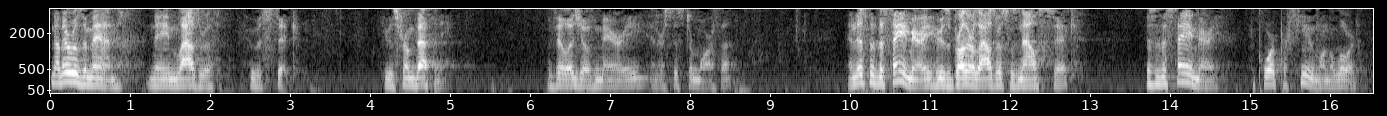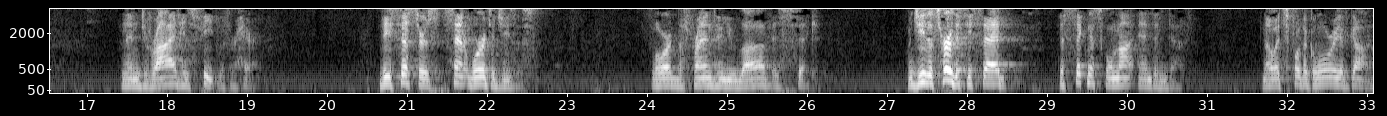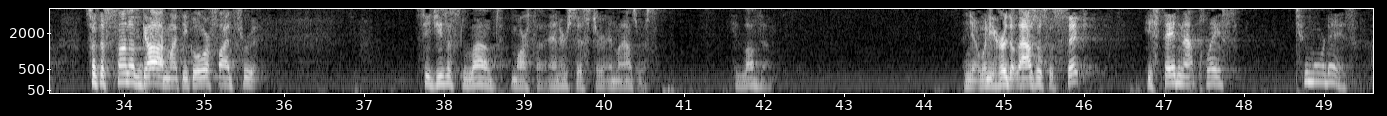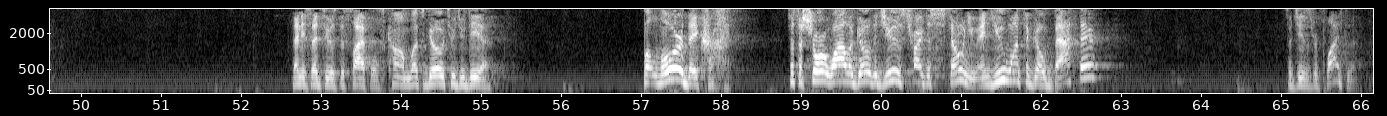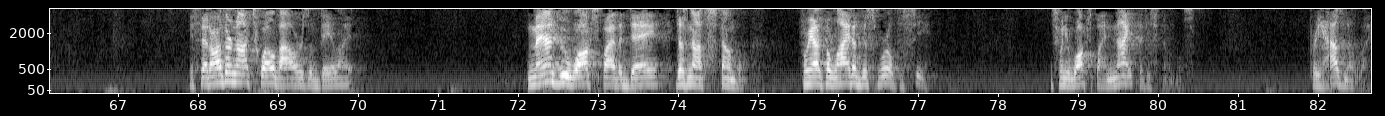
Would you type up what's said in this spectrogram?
Now there was a man named Lazarus who was sick. He was from Bethany, the village of Mary and her sister Martha. And this is the same Mary whose brother Lazarus was now sick. This is the same Mary who poured perfume on the Lord and then dried his feet with her hair. These sisters sent word to Jesus Lord, the friend who you love is sick. When Jesus heard this, he said, The sickness will not end in death. No, it's for the glory of God, so that the Son of God might be glorified through it. See, Jesus loved Martha and her sister and Lazarus. He loved them. And yet, when he heard that Lazarus was sick, he stayed in that place two more days. Then he said to his disciples, Come, let's go to Judea. But Lord, they cried, just a short while ago the Jews tried to stone you, and you want to go back there? So Jesus replied to them. He said, Are there not 12 hours of daylight? Man who walks by the day does not stumble, for he has the light of this world to see. It's when he walks by night that he stumbles, for he has no light.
